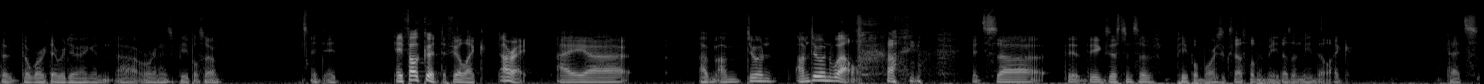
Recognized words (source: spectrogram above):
the, the work they were doing and uh, organizing people. So it, it it felt good to feel like all right, I uh, I'm, I'm doing I'm doing well. it's uh, the the existence of people more successful than me doesn't mean that like that's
